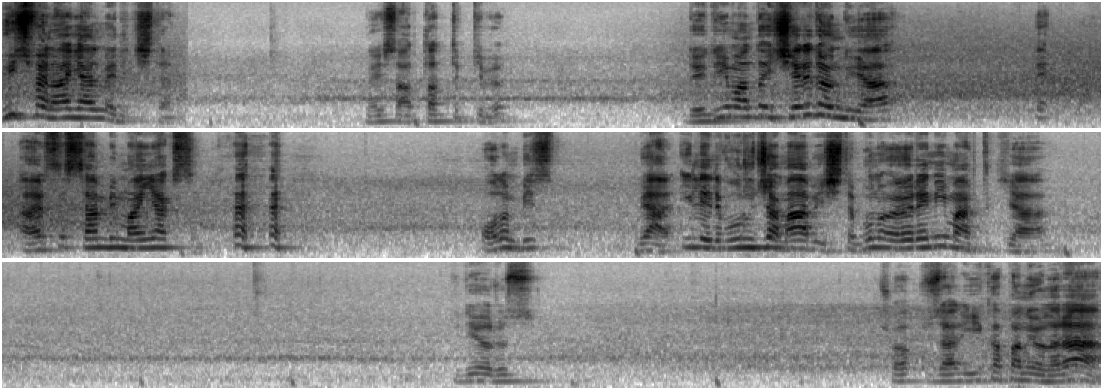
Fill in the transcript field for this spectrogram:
hiç fena gelmedik işte. Neyse atlattık gibi. Dediğim anda içeri döndü ya. E, Ersin sen bir manyaksın. Oğlum biz ya ileri vuracağım abi işte bunu öğreneyim artık ya. Gidiyoruz. Çok güzel iyi kapanıyorlar ha.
